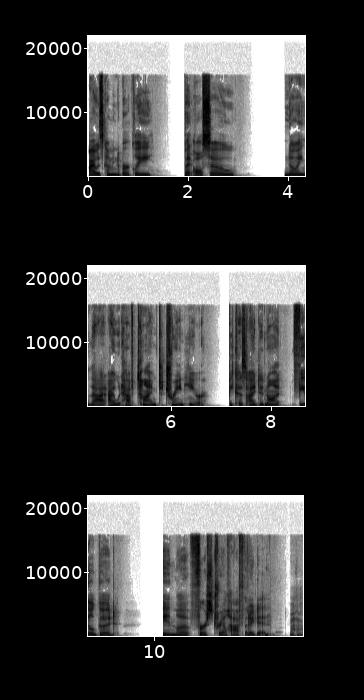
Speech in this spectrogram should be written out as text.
I was coming to Berkeley, but also knowing that I would have time to train here because I did not feel good in the first trail half that I did. Mm-hmm.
